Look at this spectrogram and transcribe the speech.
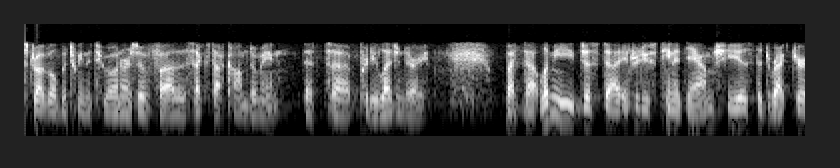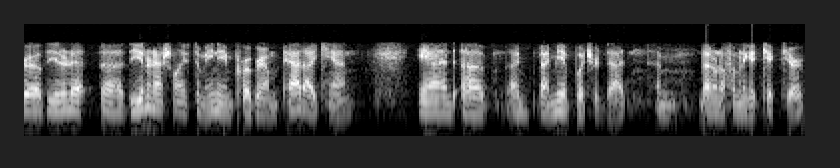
struggle between the two owners of uh, the Sex.com domain. That's uh, pretty legendary. But uh, let me just uh, introduce Tina Dam. She is the director of the Internet, uh, the Internationalized Domain Name Program at ICANN, and uh, I, I may have butchered that. I'm, I don't know if I'm going to get kicked here,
